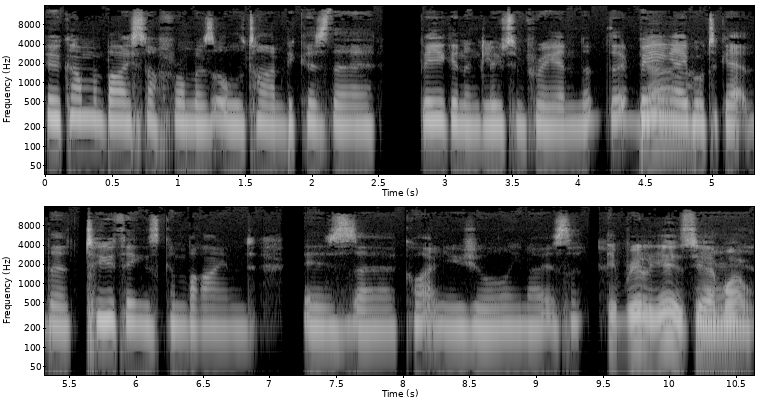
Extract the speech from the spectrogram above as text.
who come and buy stuff from us all the time because they're vegan and gluten free, and the, the, being Yeah. able to get the two things combined is uh, quite unusual. You know, it's It really is. Yeah, my Yeah.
